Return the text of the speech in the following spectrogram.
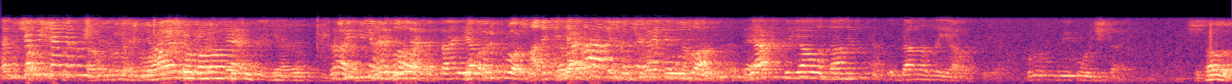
Та при чому бюджетна комісія? Знімаємо 12 Скажіть мені, будь ласка, я перепрошую. Але чи Я правильно, чекайте, будь ласка. Як стояла дана заява, яку ви читаєте? Читали?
